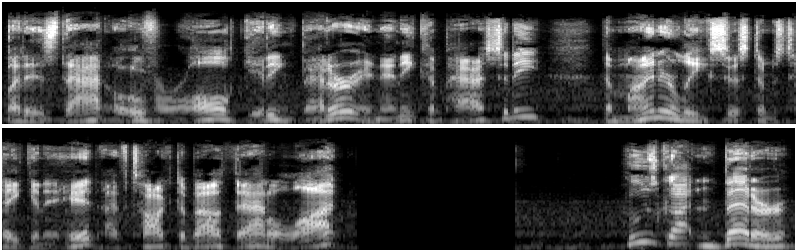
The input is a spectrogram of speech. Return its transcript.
But is that overall getting better in any capacity? The minor league system's taken a hit. I've talked about that a lot. Who's gotten better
